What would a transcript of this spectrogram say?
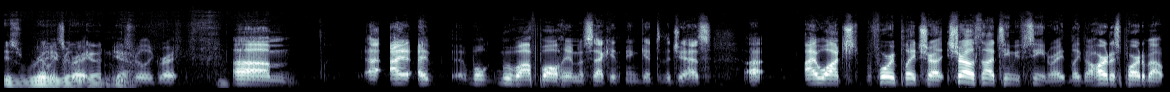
is really he's really great. good. Yeah. He's really great. Um, I, I, I will move off ball here in a second and get to the Jazz. Uh, I watched before we played Charlotte. Charlotte's not a team you've seen, right? Like the hardest part about,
